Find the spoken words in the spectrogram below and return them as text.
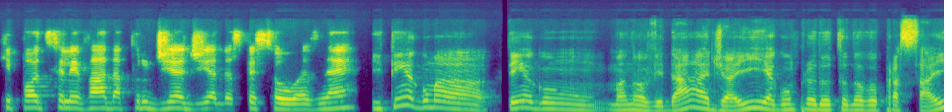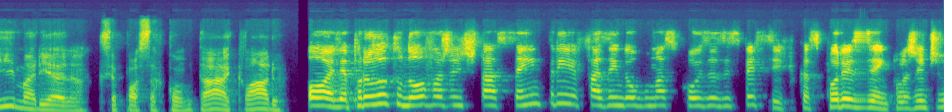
que pode ser levada para o dia a dia das pessoas, né? E tem alguma tem alguma novidade aí, algum produto novo para sair, Mariana, que você possa contar, é claro? Olha, produto novo a gente está sempre fazendo algumas coisas específicas. Por exemplo, a gente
